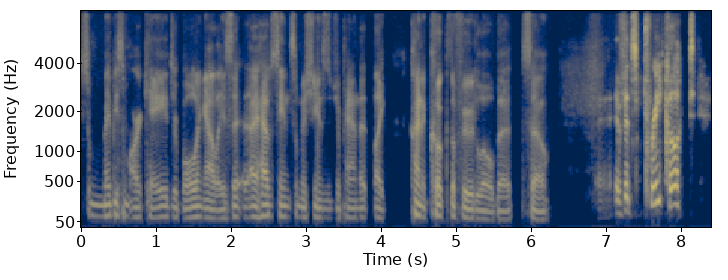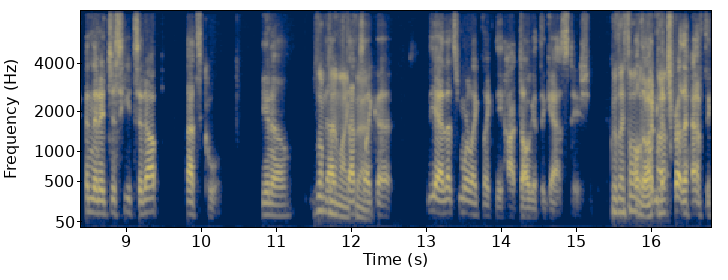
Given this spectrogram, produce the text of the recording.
some maybe some arcades or bowling alleys, I have seen some machines in Japan that like kind of cook the food a little bit. So, if it's pre-cooked and then it just heats it up, that's cool. You know, something that, like that's that. like a yeah, that's more like like the hot dog at the gas station. Because I saw, although the, I'd much rather have the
